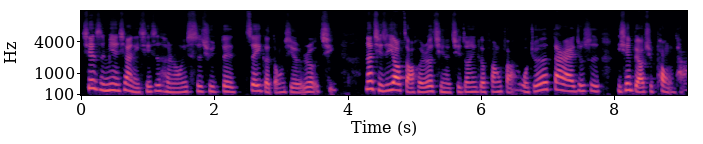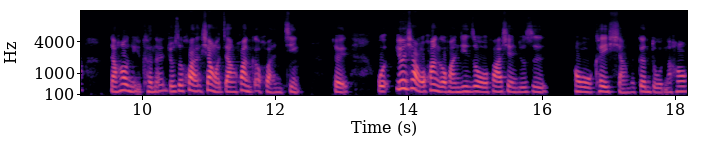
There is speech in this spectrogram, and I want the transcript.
现实面下，你其实很容易失去对这个东西的热情。那其实要找回热情的其中一个方法，我觉得大概就是你先不要去碰它，然后你可能就是换像我这样换个环境。对我，因为像我换个环境之后，我发现就是哦，我可以想的更多，然后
